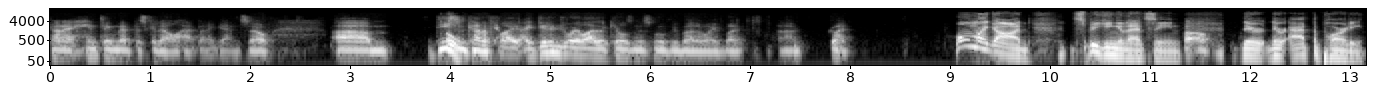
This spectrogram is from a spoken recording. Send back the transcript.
kind of hinting that this could all happen again. So, um, decent kind of fight. I did enjoy a lot of the kills in this movie, by the way. But uh, go ahead. Oh my god! Speaking of that scene, Uh oh. they're they're at the party.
